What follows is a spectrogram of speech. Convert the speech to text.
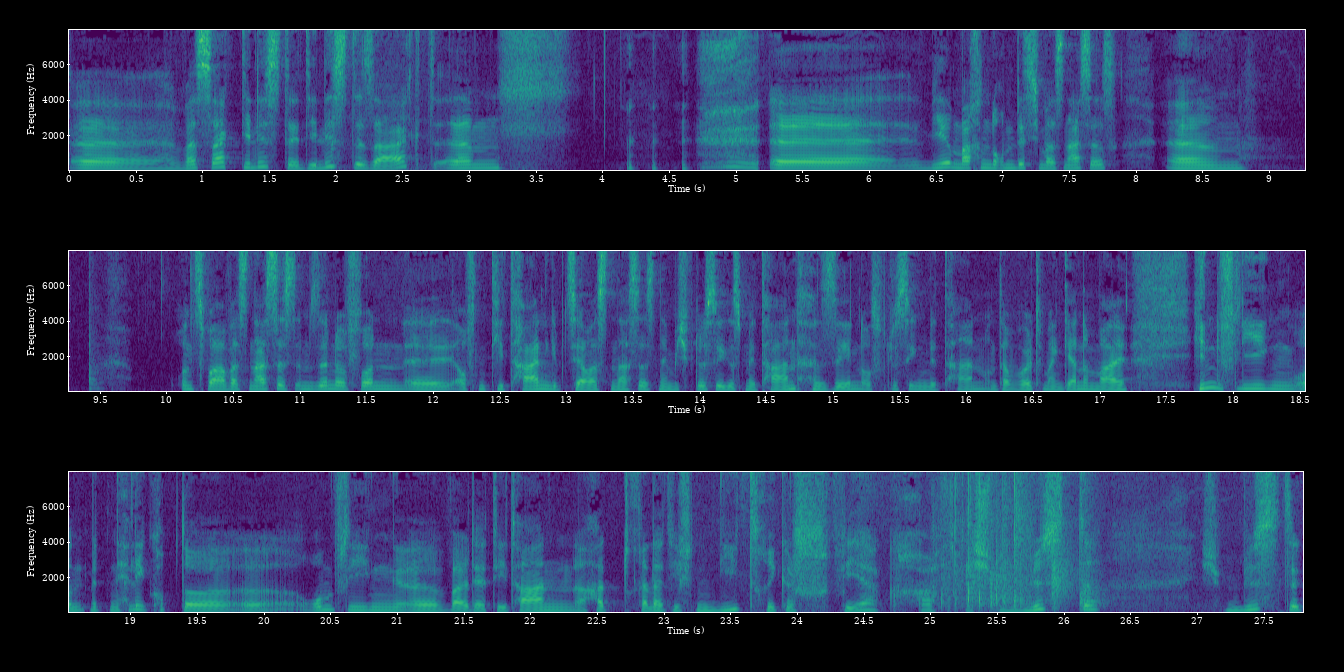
äh, was sagt die Liste? Die Liste sagt, ähm, äh, wir machen noch ein bisschen was Nasses. Ähm, und zwar was Nasses im Sinne von, äh, auf dem Titan gibt es ja was Nasses, nämlich flüssiges Methan, sehen aus flüssigem Methan. Und da wollte man gerne mal hinfliegen und mit einem Helikopter äh, rumfliegen, äh, weil der Titan hat relativ niedrige Schwerkraft. Ich müsste, ich müsste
